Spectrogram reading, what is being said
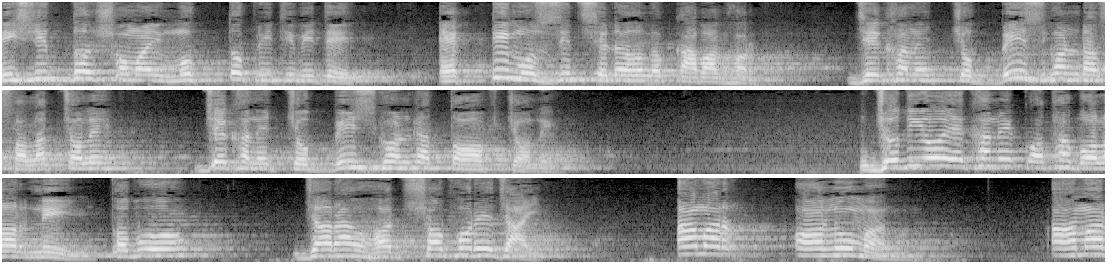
নিষিদ্ধ সময় মুক্ত পৃথিবীতে একটি মসজিদ, সেটা হলো কাবা ঘর, যেখানে চব্বিশ ঘণ্টা সলাৎ চলে, যেখানে চব্বিশ ঘণ্টা তফ চলে। যদিও এখানে কথা বলার নেই, তবুও যারা হজ সফরে যায়, আমার অনুমান আমার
